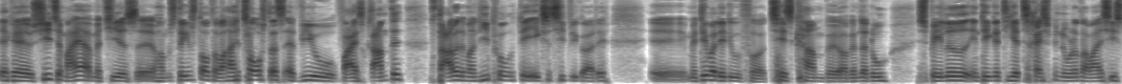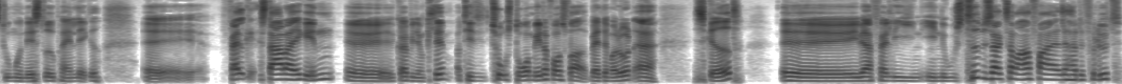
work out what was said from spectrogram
Jeg kan jo sige til mig og Mathias øh, Holm Stenstorff, der var her i torsdags, at vi jo faktisk ramte, startede det mig lige på. Det er ikke så tit, vi gør det. Øh, men det var lidt ud for testkampe, og hvem der nu spillede en del af de her 60 minutter, der var i sidste uge mod Næstved på anlægget. Øh, Falk starter ikke inden, øh, gør William Klem, og de to store midterforsvar, Valdemar Lund er skadet. Øh, I hvert fald i en, i en uges tid, hvis jeg ikke tager meget fejl, har det forlydt.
